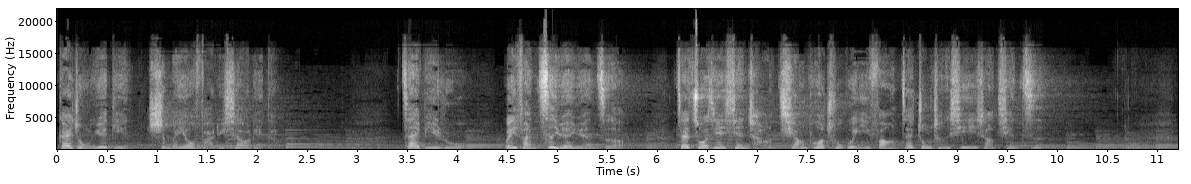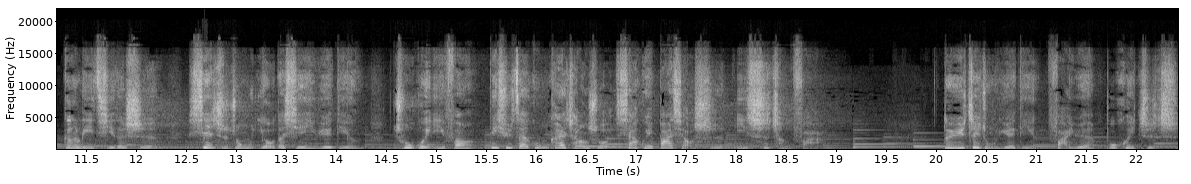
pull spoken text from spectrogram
该种约定是没有法律效力的。再比如，违反自愿原则，在作奸现场强迫出轨一方在忠诚协议上签字。更离奇的是，现实中有的协议约定，出轨一方必须在公开场所下跪八小时以示惩罚。对于这种约定，法院不会支持。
